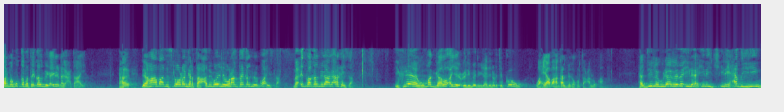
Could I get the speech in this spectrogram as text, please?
arma ku qabatay qalbiga inay dhagax tahay dee haabaad iska odhan kartaa adigoo inay waraaq tahay qalbiga ku haysta ma cid baa qalbigaaga arkaysa ikraahu ma galo ayay culimadu yidhahdeen horta ko waxyaabaha qalbiga ku tacalluqa haddii lagu yidhaha laba ilaah inay inay xaq yihiin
